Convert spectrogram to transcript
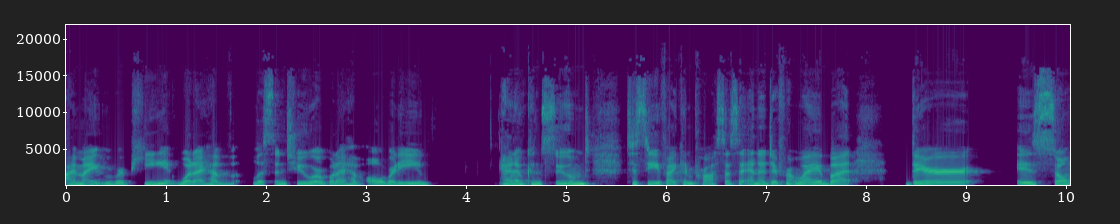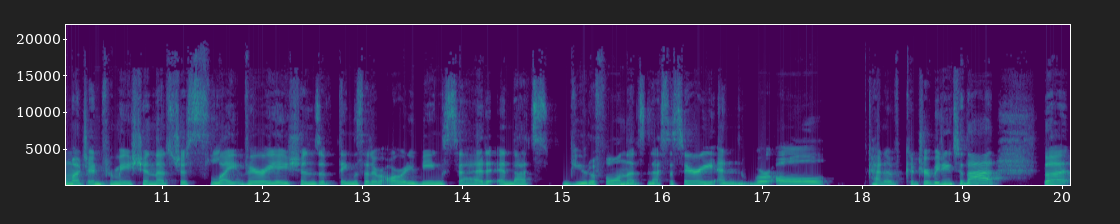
I might repeat what I have listened to or what I have already kind of consumed to see if I can process it in a different way. But there is so much information that's just slight variations of things that are already being said. And that's beautiful and that's necessary. And we're all kind of contributing to that. But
